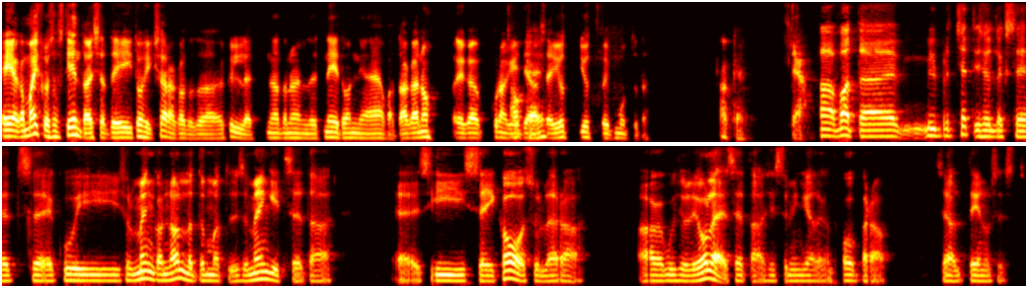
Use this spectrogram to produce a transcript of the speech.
ei, aga Microsofti enda asjad ei tohiks ära kaduda küll, et nad on öelnud, et need on ja jäävad, aga noh, ega kunagi okay. ei tea, see jutt, jutt võib muutuda. okei okay., jah, ah,. vaata, meil praegu chatis öeldakse, et see, kui sul mäng on alla tõmmatud ja sa mängid seda, siis see ei kao sul ära. Aga kui sul ei ole seda, siis see mingi aja tagant kaob ära sealt teenusest.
